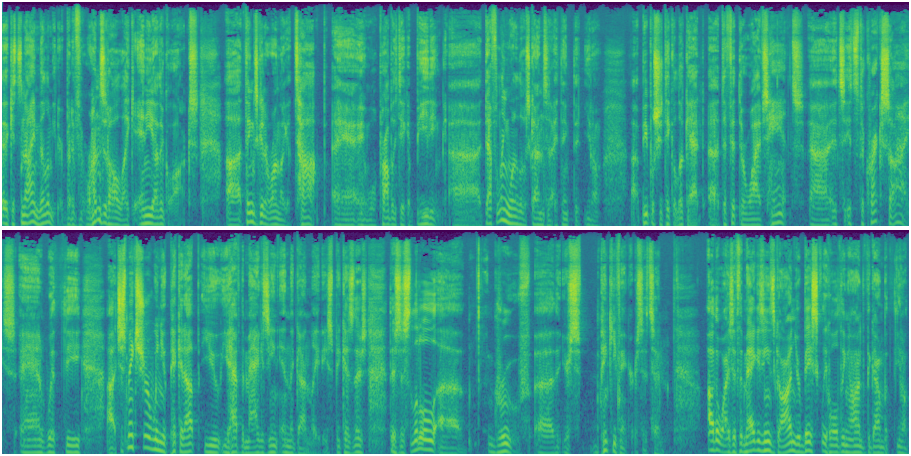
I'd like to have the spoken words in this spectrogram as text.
like it's nine millimeter, but if it runs at all like any other Glocks, uh, thing's gonna run like a top and will probably take a beating. Uh, definitely one of those guns that I think that you know people should take a look at to fit their wives' hands. It's it's the correct size, and with the uh, just make sure when you pick it up, you you have the magazine in the gun, ladies, because there's there's this little groove that your pinky fingers it's in. Otherwise, if the magazine's gone, you're basically holding on to the gun with you know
